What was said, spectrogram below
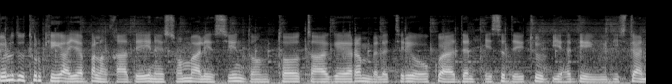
dowladda turkiga ayaa ballan qaaday inay soomaaliya siin doonto taageero milatari oo ku aadan xiisadda etoobiya haddii ay weydiistaan.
